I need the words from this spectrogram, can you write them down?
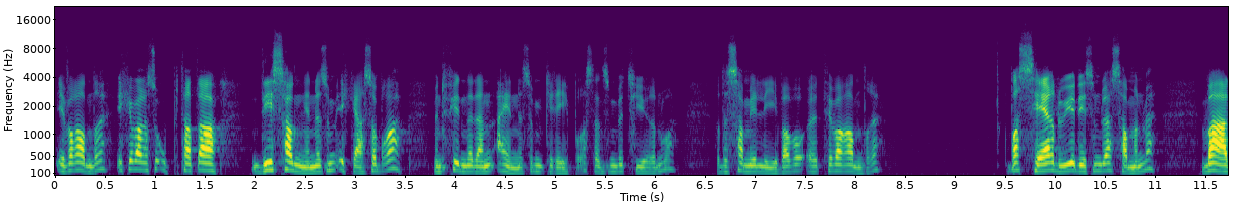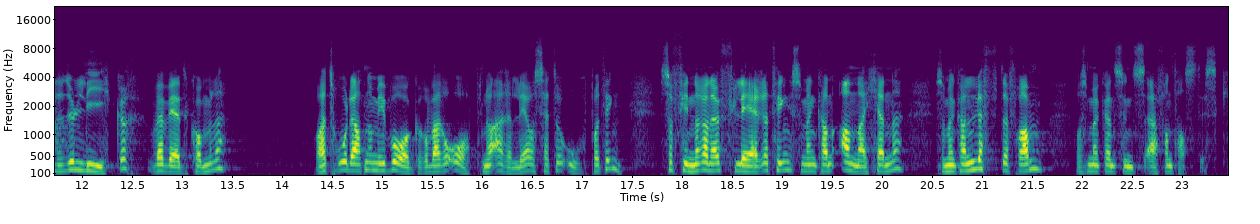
i hverandre. Ikke være så opptatt av de sangene som ikke er så bra, men finne den ene som griper oss, den som betyr noe. Og det samme i livet til hverandre. Hva ser du i de som du er sammen med? Hva er det du liker ved vedkommende? Og jeg tror det at Når vi våger å være åpne og ærlige og setter ord på ting, så finner en flere ting som en kan anerkjenne, som en kan løfte fram, og som en kan synes er fantastisk.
